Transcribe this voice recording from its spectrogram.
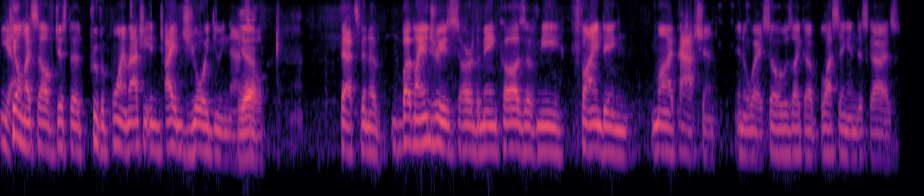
Yeah. killing myself just to prove a point. I'm actually en- I enjoy doing that. Yeah. So that's been a but my injuries are the main cause of me finding my passion in a way. So it was like a blessing in disguise.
